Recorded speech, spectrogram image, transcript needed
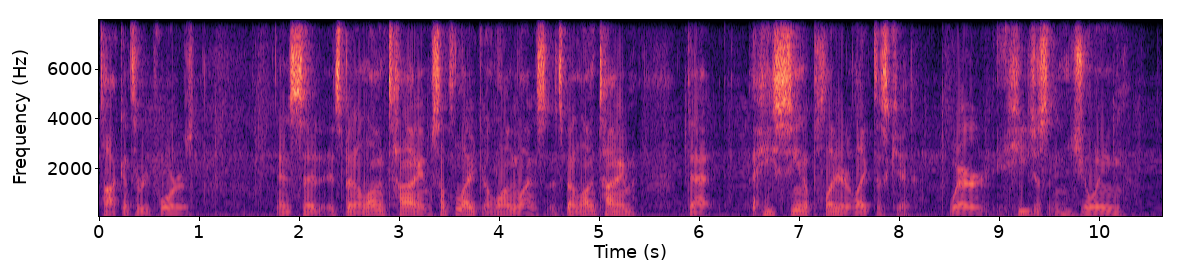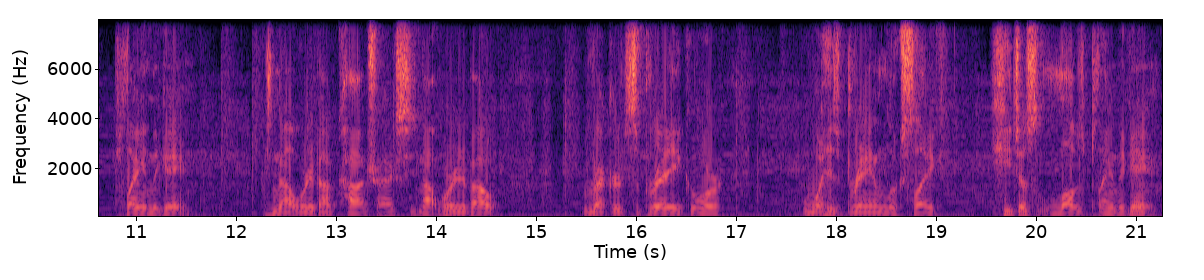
talking to reporters and said it's been a long time, something like along lines. It's been a long time that he's seen a player like this kid, where he just enjoying playing the game. He's not worried about contracts. He's not worried about records to break or what his brand looks like. He just loves playing the game.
